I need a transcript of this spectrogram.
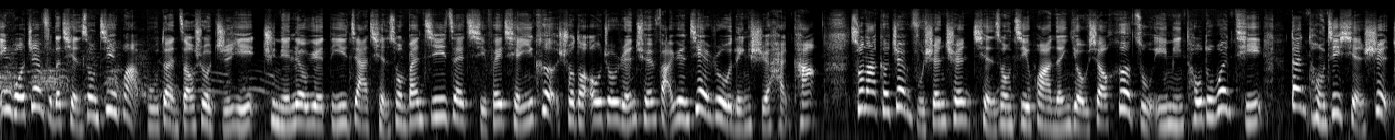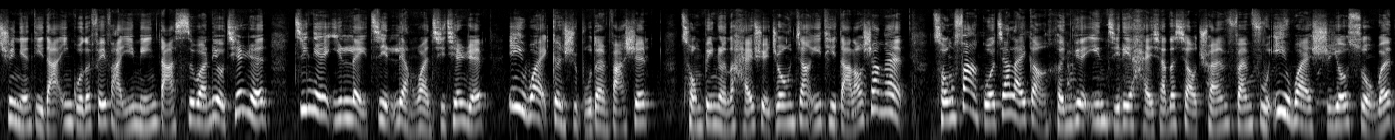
英国政府的遣送计划不断遭受质疑。去年六月，第一架遣送班机在起飞前一刻受到欧洲人权法院介入，临时喊卡。苏纳克政府声称遣送计划能有效吓阻移民偷渡问题，但统计显示，去年抵达英国的非法移民达四万六千人，今年已累计两万七千人，意外更是不断发生。从冰冷的海水中将遗体打捞上岸，从法国加莱港横越英吉利海峡的小船反覆意外时有所闻。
